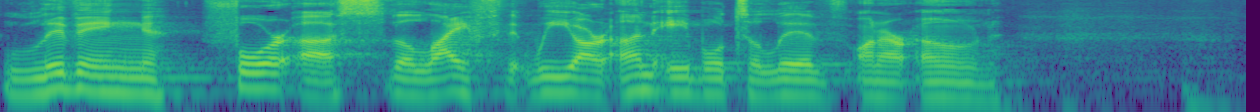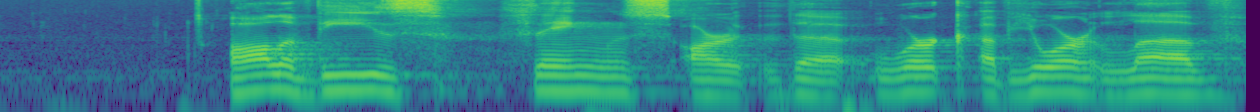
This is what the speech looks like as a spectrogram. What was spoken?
living for us the life that we are unable to live on our own. All of these things are the work of your love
